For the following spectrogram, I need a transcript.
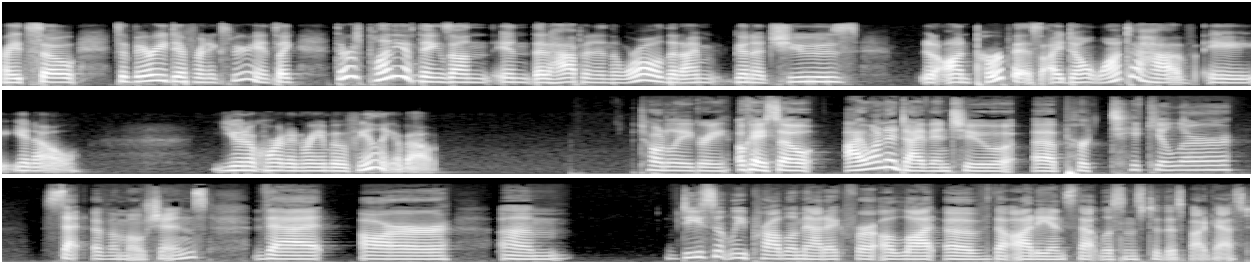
Right? So it's a very different experience. Like there's plenty of things on in that happen in the world that I'm going to choose on purpose. I don't want to have a, you know, unicorn and rainbow feeling about. Totally agree. Okay, so I want to dive into a particular set of emotions that are um, decently problematic for a lot of the audience that listens to this podcast.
